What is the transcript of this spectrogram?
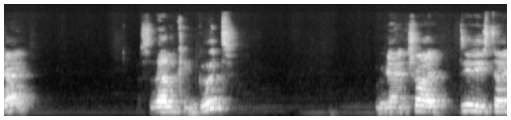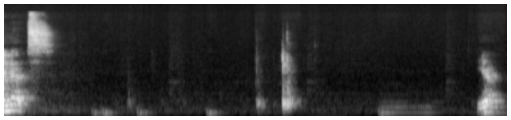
Okay, so they're looking good. We're going to try do these donuts. Yep,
